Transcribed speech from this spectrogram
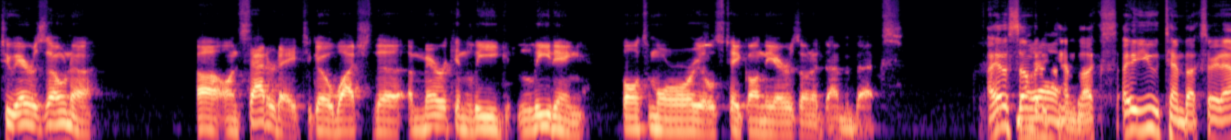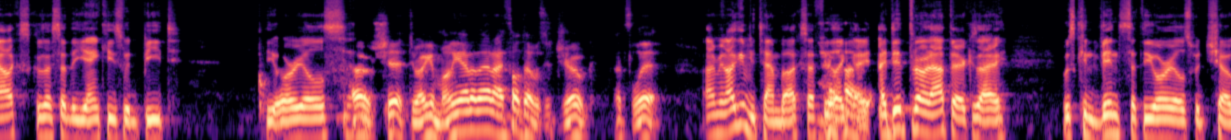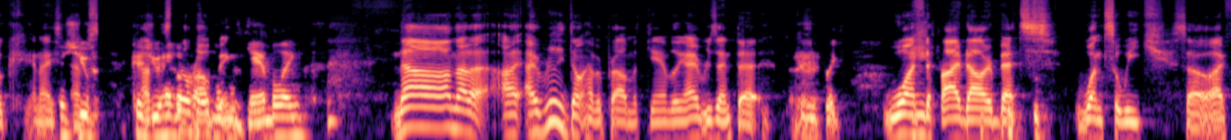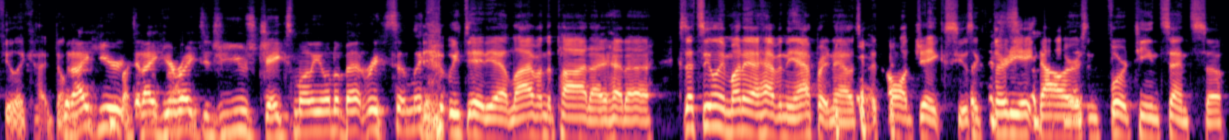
to Arizona uh, on Saturday to go watch the American League leading Baltimore Orioles take on the Arizona Diamondbacks. I owe somebody Yeah. ten bucks. I owe you ten bucks, right, Alex? Because I said the Yankees would beat the Orioles. Oh shit! Do I get money out of that? I thought that was a joke. That's lit. I mean, I'll give you ten bucks. I feel like I, I did throw it out there because I was convinced that the Orioles would choke, and I. Because you, because I'm you have a problem hoping. with gambling. No, I'm not a. I, I really don't have a problem with gambling. I resent that 'Cause it's like one to five dollar bets once a week. So I feel like I don't. Did I hear? Did I hear right? Did you use Jake's money on a bet recently? we did, yeah. Live on the pod, I had a because that's the only money I have in the app right now. It's, it's all Jake's. He was like thirty eight dollars and fourteen cents. So,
